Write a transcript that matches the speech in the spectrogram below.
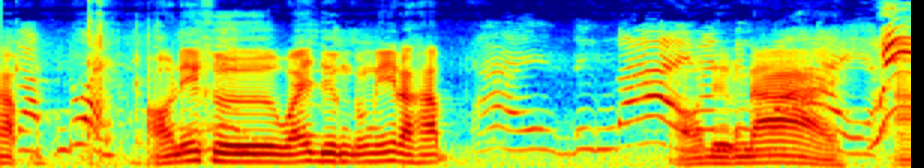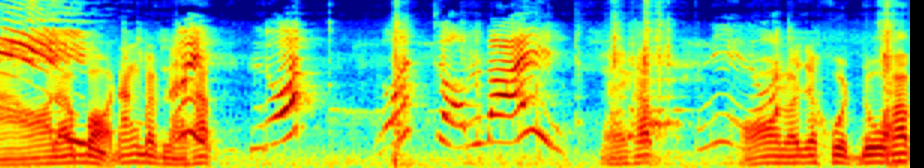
ครับ กลับด้วยอ๋อนี่คือไว้ดึงตรงนี้แหละครับ ได้ดึงได้อ๋อดึงได้ อ๋อแล้วเบาะนั่งแบบไหนครับ รถรถสมได้ไหนครับ นี่อ๋อเราจะขุดดูครับ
